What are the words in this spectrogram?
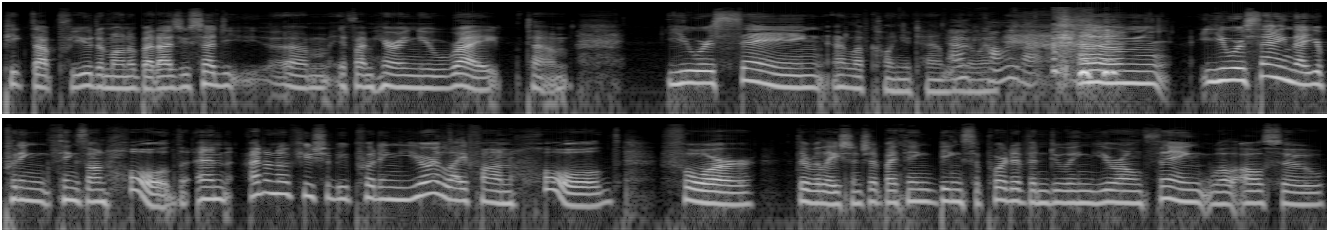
peaked up for you damona but as you said um, if i'm hearing you right um, you were saying, I love calling you Tam. By oh, the way. call me that. um, you were saying that you're putting things on hold, and I don't know if you should be putting your life on hold for the relationship. I think being supportive and doing your own thing will also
